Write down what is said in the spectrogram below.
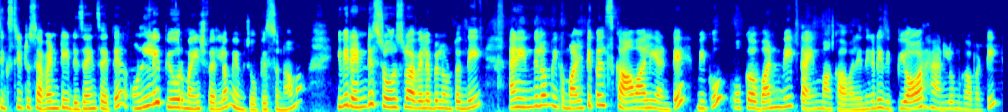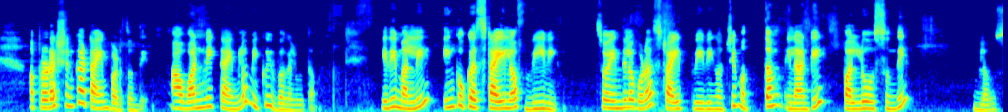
sixty to seventy designs అయితే ఓన్లీ ప్యూర్ మహేశ్వరిలో మేము చూపిస్తున్నాము. ఇవి రెండు స్టోర్స్లో అవైలబుల్ ఉంటుంది. అండ్ ఇందులో మీకు మల్టిపుల్స్ కావాలి అంటే మీకు ఒక వన్ వీక్ టైం మాకు కావాలి. ఎందుకంటే ఇది ప్యూర్ హ్యాండ్లూమ్ కాబట్టి ఆ ప్రొడక్షన్కి ఆ టైం పడుతుంది. ఆ వన్ వీక్ టైంలో మీకు ఇవ్వగలుగుతాం. ఇది మళ్ళీ ఇంకొక స్టైల్ ఆఫ్ వీవింగ్ సో ఇందులో కూడా స్ట్రైప్ వీవింగ్ వచ్చి మొత్తం ఇలాంటి పళ్ళు వస్తుంది. బ్లౌజ్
